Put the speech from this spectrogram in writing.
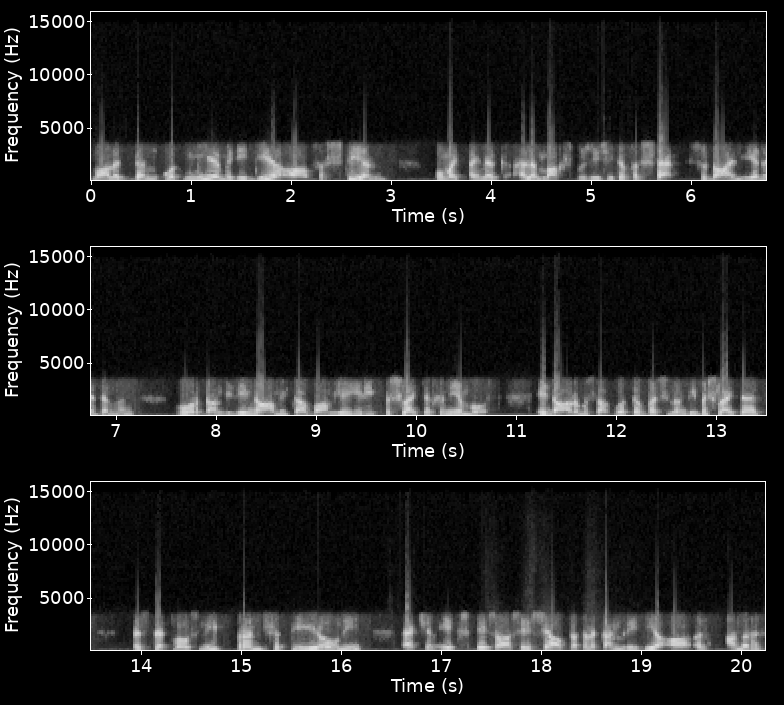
maar hulle ding ook mee met die DA versteen om uiteindelik hulle magsposisie te versterk. So daai mededinging word dan die dinamika waarmee hierdie besluite geneem word. En daarom is daar ook 'n wisseling. Die besluite is dikwels nie prinsipieel nie. Action X SA sê self dat hulle kan met die DA in ander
